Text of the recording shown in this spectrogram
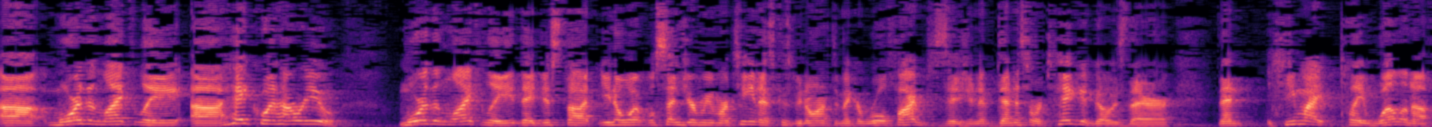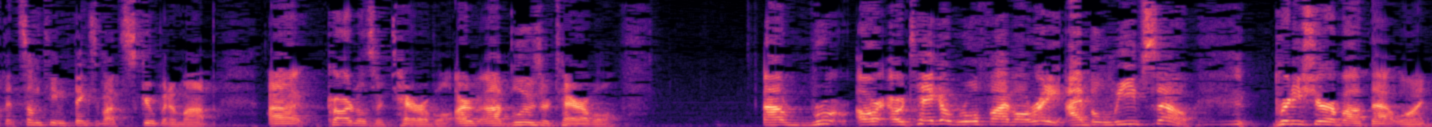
uh, more than likely, uh, hey Quinn, how are you? more than likely they just thought, you know what, we'll send Jeremy Martinez because we don't have to make a Rule 5 decision. If Dennis Ortega goes there, then he might play well enough that some team thinks about scooping him up. Uh, Cardinals are terrible. Or uh, Blues are terrible. Uh, or Ortega Rule 5 already? I believe so. Pretty sure about that one.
